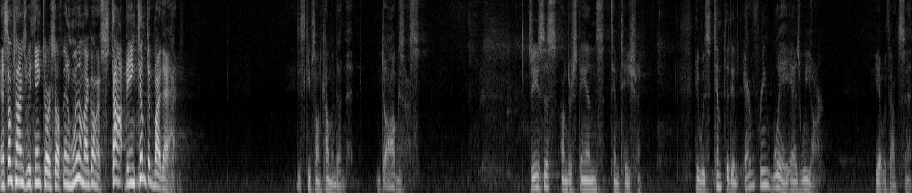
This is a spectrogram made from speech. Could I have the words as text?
And sometimes we think to ourselves, man, when am I going to stop being tempted by that? It just keeps on coming, doesn't it? Dogs us. Jesus understands temptation. He was tempted in every way as we are, yet without sin.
